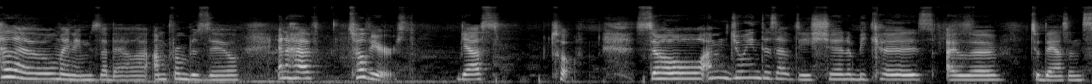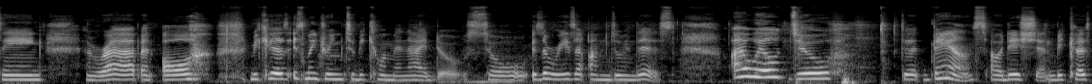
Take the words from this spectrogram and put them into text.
name is Isabela. I'm from Brazil and I have 12 years. Yes, 12. So I'm doing this audition because I love to dance and sing and rap and all because it's my dream to become an idol. So it's the reason I'm doing this. I will do the dance audition because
